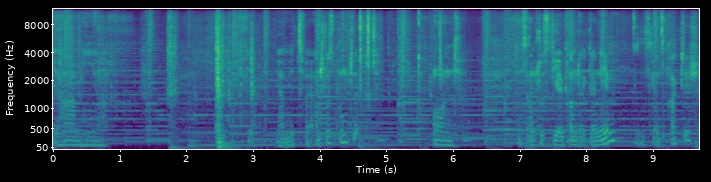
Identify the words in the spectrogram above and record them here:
Wir haben hier, wir haben hier zwei Anschlusspunkte und das Anschlussdiagramm direkt daneben. Das ist ganz praktisch.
